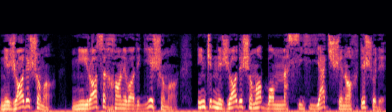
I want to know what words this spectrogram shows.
نژاد شما میراث خانوادگی شما اینکه نژاد شما با مسیحیت شناخته شده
